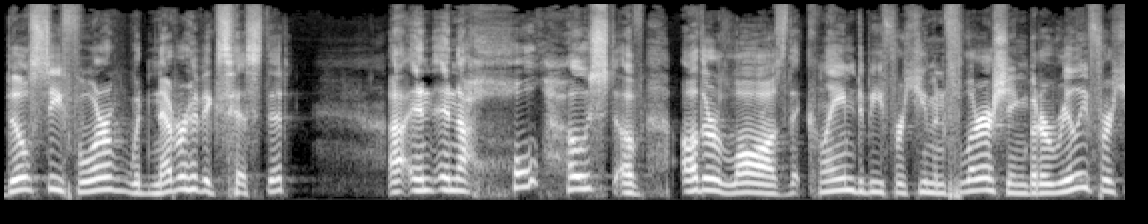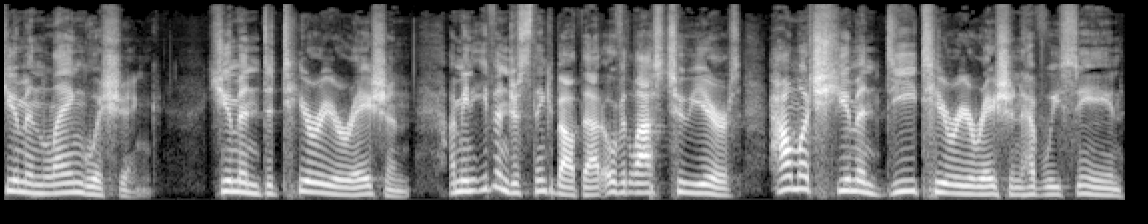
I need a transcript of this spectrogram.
Bill C 4 would never have existed. Uh, and, and a whole host of other laws that claim to be for human flourishing, but are really for human languishing human deterioration. I mean, even just think about that. Over the last two years, how much human deterioration have we seen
